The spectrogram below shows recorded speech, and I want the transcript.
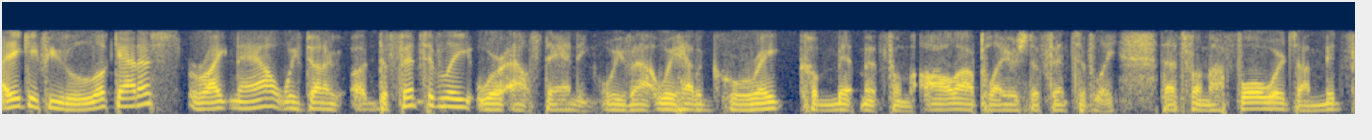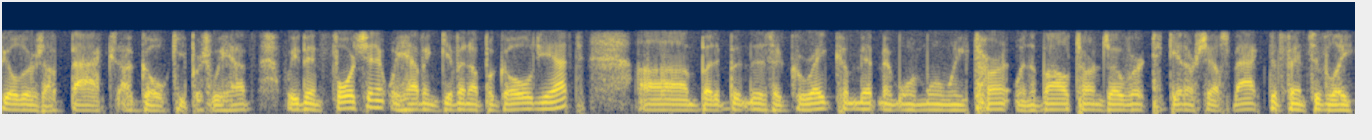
I think if you look at us right now, we've done a, uh, defensively we're outstanding. We've out, we have a great commitment from all our players defensively. That's from our forwards, our midfielders our backs, our goalkeepers. We have we've been fortunate. We haven't given up a goal yet, uh, but but there's a great commitment when when we turn when the ball turns over to get ourselves back defensively,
